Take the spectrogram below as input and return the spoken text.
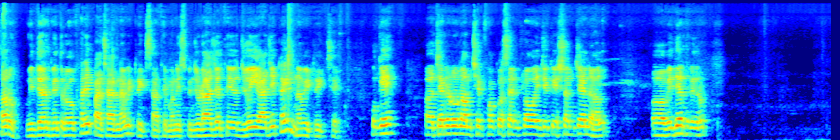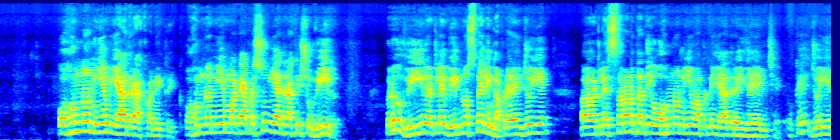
સારું, વિદ્યાર્થી મિત્રો, ફરી પાછા નવી ટ્રીક સાથે મનીષ પિંજોડા હાજર થયો. જોઈએ આજે કઈ નવી ટ્રીક છે. ઓકે ચેનલનું નામ છે focus and flow education channel વિદ્યાર્થી મિત્રો, ઓહમનો નિયમ યાદ રાખવાની ટ્રીક ઓહમનો નિયમ માટે આપણે શું યાદ રાખીશું? વીર. બરાબર? વીર એટલે વીરનો સ્પેલિંગ આપણે જોઈએ. એટલે સરળતાથી ઓહમનો નિયમ આપણને યાદ રહી જાય એમ છે. ઓકે જોઈએ.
